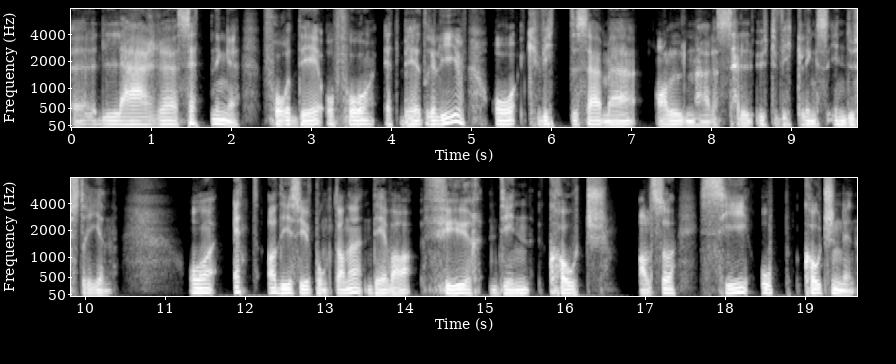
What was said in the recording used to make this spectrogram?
eh, læresetninger for det å få et bedre liv og kvitte seg med all den her selvutviklingsindustrien. Og et av de syv punktene, det var fyr din coach. Altså, si opp coachen din.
